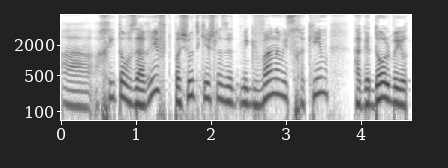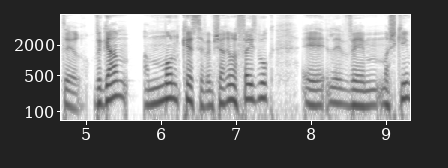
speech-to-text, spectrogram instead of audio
הכי טוב זה הריפט, פשוט כי יש לזה את מגוון המשחקים הגדול ביותר, וגם המון כסף. הם שייכים לפייסבוק, אה, והם משקיעים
